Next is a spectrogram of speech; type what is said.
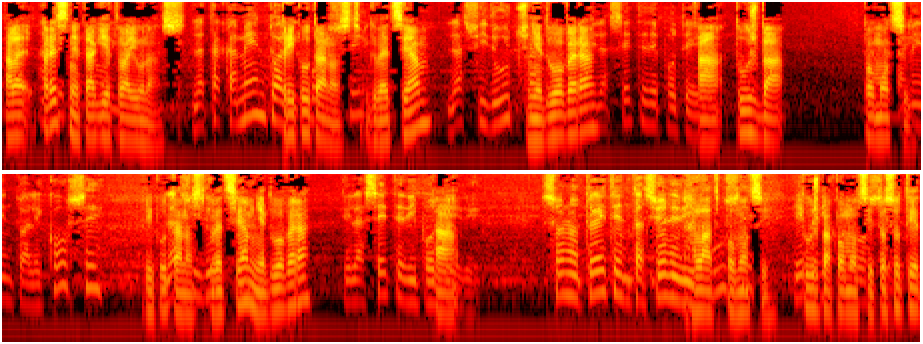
ale presne tak je to aj u nás. Pripútanosť k veciam, nedôvera a túžba pomoci. Pripútanosť k veciam, nedôvera a hlad pomoci, túžba pomoci. To sú tie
